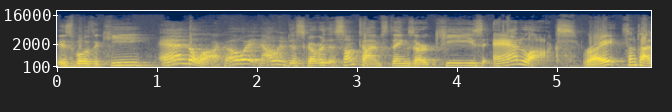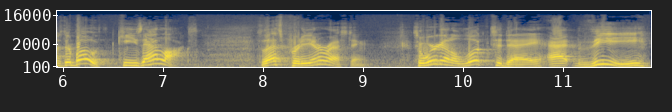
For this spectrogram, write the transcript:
is both a key and a lock. Oh, wait, now we've discovered that sometimes things are keys and locks, right? Sometimes they're both keys and locks. So that's pretty interesting. So we're going to look today at the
